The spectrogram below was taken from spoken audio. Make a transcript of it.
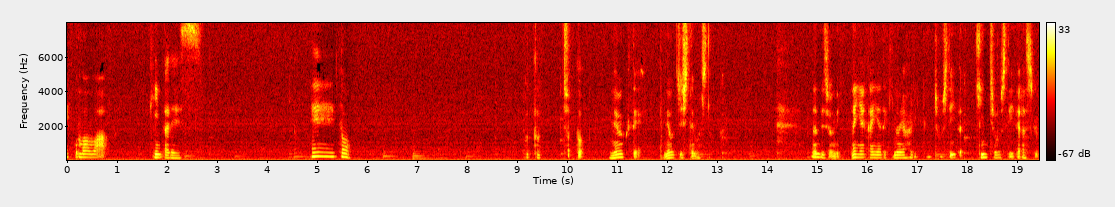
ー、こんばんは。金太です。えーと、おっと、ちょっと眠くて寝落ちしてました。なんでしょうね。なんやかんやで昨日やはり緊張していた、緊張していたらしく。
